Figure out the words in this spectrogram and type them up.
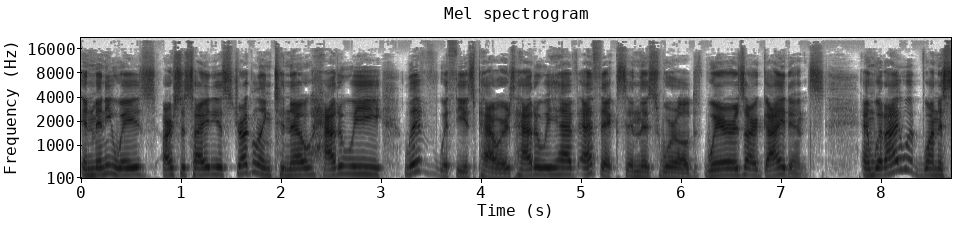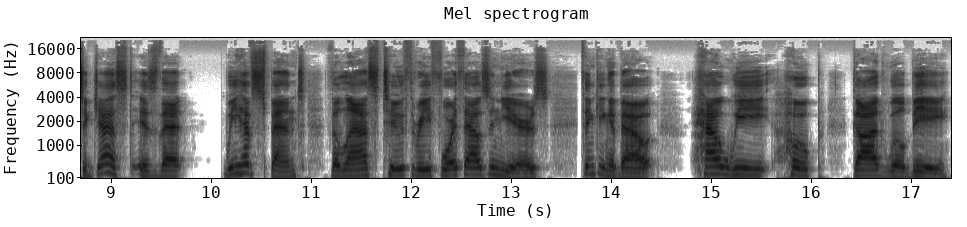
in many ways our society is struggling to know how do we live with these powers? How do we have ethics in this world? Where is our guidance? And what I would want to suggest is that we have spent the last two, three, four thousand years thinking about how we hope God will be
